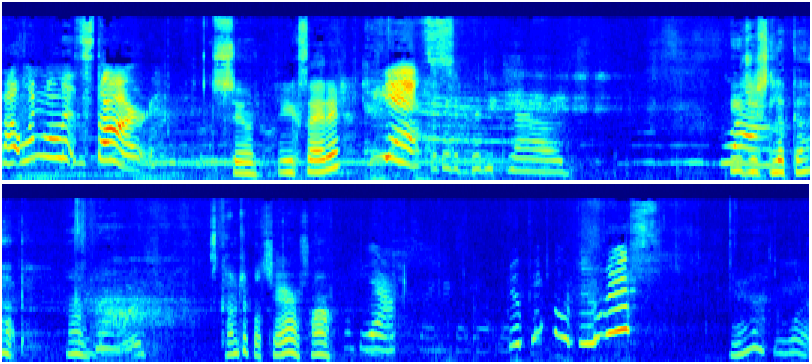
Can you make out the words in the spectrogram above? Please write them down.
But when will it start? Soon. Are you excited? Yes. Look at the pretty clouds. You just look up. Huh. It's comfortable chairs, huh? Yeah. Do people do this? Yeah.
